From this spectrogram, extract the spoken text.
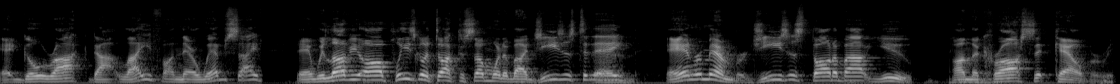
at goroc.life on their website. And we love you all. Please go talk to someone about Jesus today. And remember, Jesus thought about you on the cross at Calvary.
